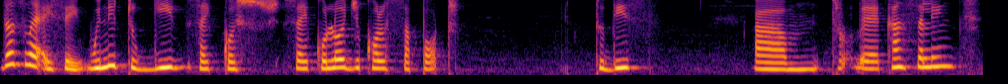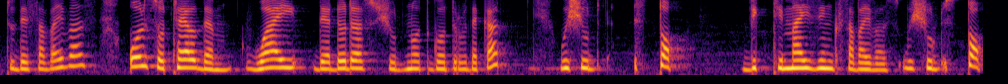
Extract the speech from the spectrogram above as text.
that's why I say we need to give psycho- psychological support to this um, uh, counseling to the survivors. Also, tell them why their daughters should not go through the cut. We should stop victimizing survivors. We should stop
